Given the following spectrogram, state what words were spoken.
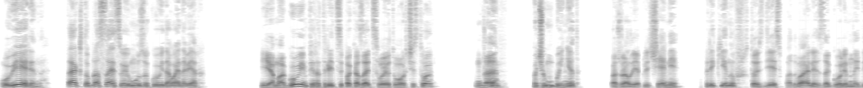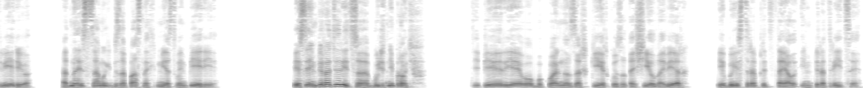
Уверен. Так что бросай свою музыку и давай наверх». «Я могу императрице показать свое творчество?» «Да. Почему бы и нет?» Пожал я плечами, прикинув, что здесь, в подвале, за големной дверью, одна из самых безопасных мест в империи. «Если императрица будет не против». Теперь я его буквально за шкирку затащил наверх и быстро представил императрице.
